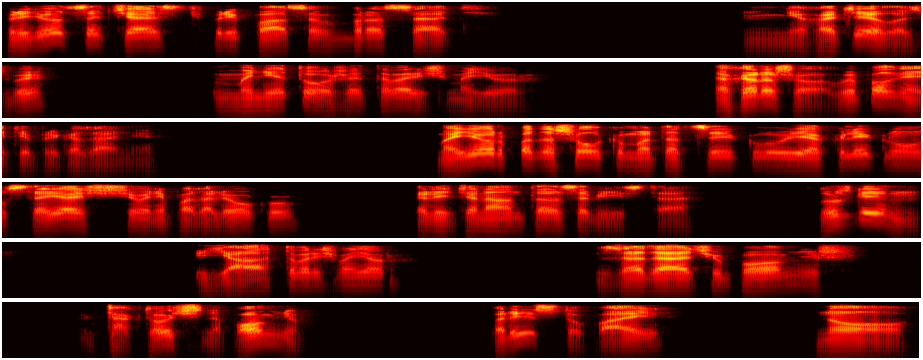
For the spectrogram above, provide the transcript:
Придется часть припасов бросать. — Не хотелось бы. — Мне тоже, товарищ майор. — А хорошо, выполняйте приказание. Майор подошел к мотоциклу и окликнул стоящего неподалеку лейтенанта-особиста. — Лузгин! — Я, товарищ майор. — Задачу помнишь? — Так точно, помню. — Приступай. — Но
